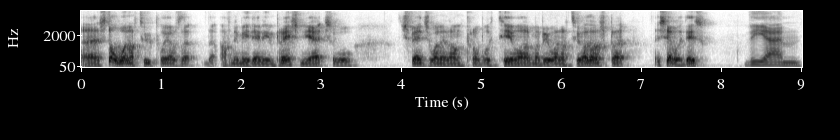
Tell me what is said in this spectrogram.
Uh, still one or two players that, that haven't made any impression yet. So, Shved's one of them, probably Taylor, maybe one or two others, but it's early days. The um,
